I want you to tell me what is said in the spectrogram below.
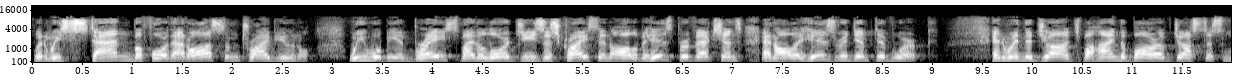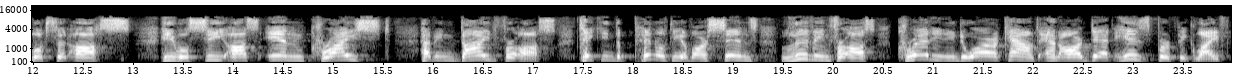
when we stand before that awesome tribunal, we will be embraced by the Lord Jesus Christ and all of his perfections and all of his redemptive work. And when the judge behind the bar of justice looks at us, he will see us in Christ having died for us, taking the penalty of our sins, living for us, crediting to our account and our debt his perfect life,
